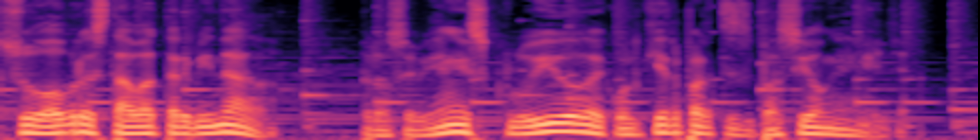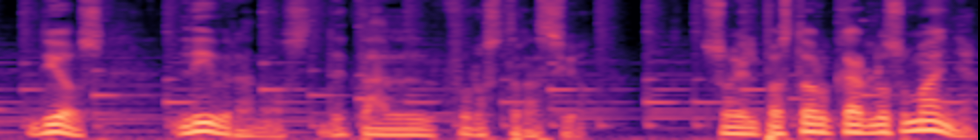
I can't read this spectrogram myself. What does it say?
Su obra estaba terminada pero se habían excluido de cualquier participación en ella. Dios, líbranos de tal frustración. Soy el pastor Carlos Umaña.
